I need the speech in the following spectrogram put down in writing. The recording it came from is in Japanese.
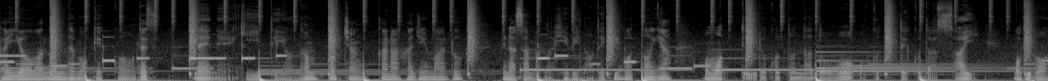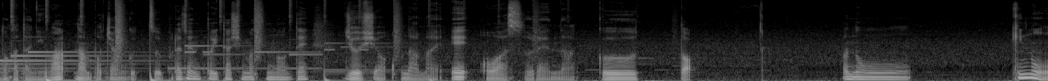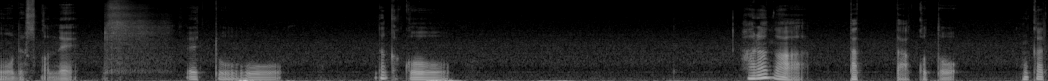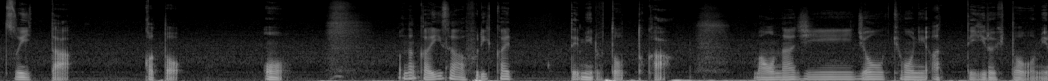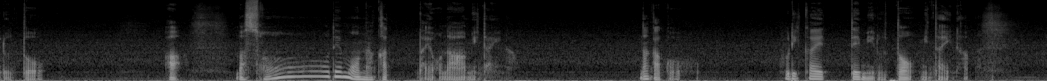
内容は何でも結構です。ねえねえ聞いてよなんぽちゃんから始まる皆様の日々の出来事や思っていることなどを送ってください。ご希望の方にはなんぽちゃんグッズプレゼントいたしますので、住所、お名前へお忘れなくと。あのー昨日ですかね、えっと、なんかこう、腹が立ったこと、ムカついたことを、なんかいざ振り返ってみるととか、まあ、同じ状況にあっている人を見ると、あ、まあそうでもなかったよな、みたいな。なんかこう、振り返ってみると、みたいな、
